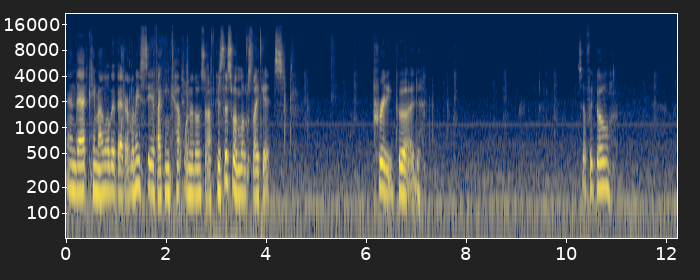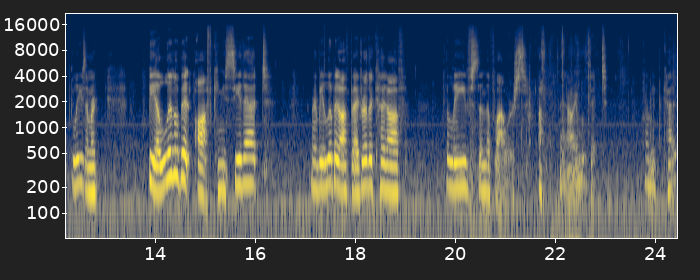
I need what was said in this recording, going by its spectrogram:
And that came out a little bit better. Let me see if I can cut one of those off because this one looks like it's pretty good. So if we go with the leaves, I'm going to be a little bit off. Can you see that? I'm going to be a little bit off, but I'd rather cut off the leaves than the flowers. Oh, now I moved it. Let me cut.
